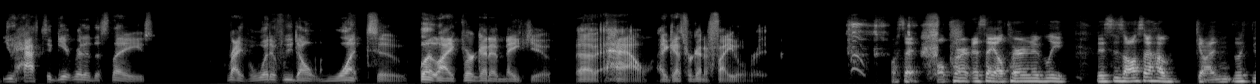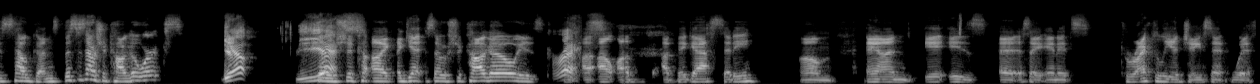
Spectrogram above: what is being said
you have to get rid of the slaves, right? But what if we don't want to? But like we're gonna make you. Uh, how? I guess we're gonna fight over it. I'll say, alter- say alternatively, this is also how guns like this is how guns this is how Chicago works. Yep. Yes. So, Chicago, again, so Chicago is correct a, a, a big ass city, um, and it is uh, say, and it's directly adjacent with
